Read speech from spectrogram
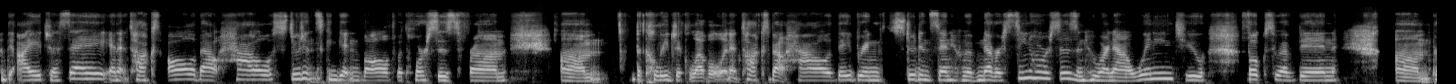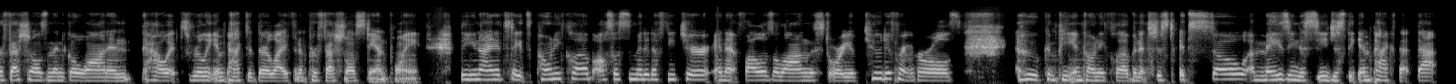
the IHSA, and it talks all about how students can get involved with horses from um, the collegiate level. And it talks about how they bring students in who have never seen horses and who are now winning to folks who have been um, professionals and then go on and how it's really impacted their life in a professional standpoint. The United States Pony Club also submitted a feature and it follows along the story of two different girls who compete in Pony Club. And it's just, it's so amazing to see just the impact that that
